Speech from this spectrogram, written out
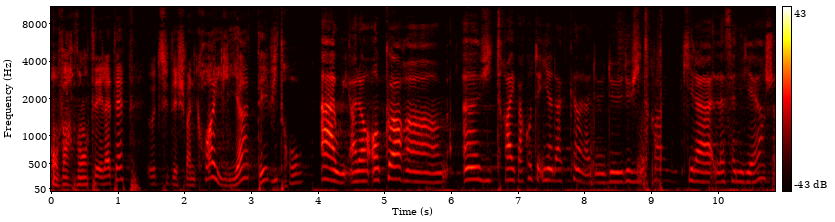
On va remonter la tête. Au-dessus des chemins de croix, il y a des vitraux. Ah oui, alors encore un, un, vitrail. Par contre, il y en a qu'un là de, de, de vitrail qui est la, la Sainte Vierge.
